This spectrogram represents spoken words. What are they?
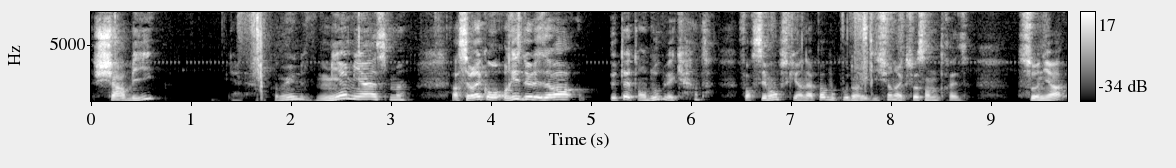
Charby, commune, Miamiasme. Alors c'est vrai qu'on risque de les avoir peut-être en double les cartes, forcément parce qu'il n'y en a pas beaucoup dans l'édition avec 73. Sonia,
